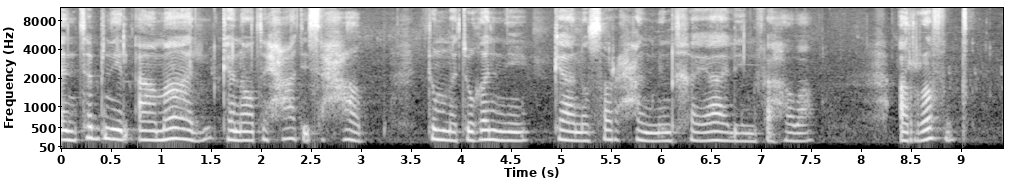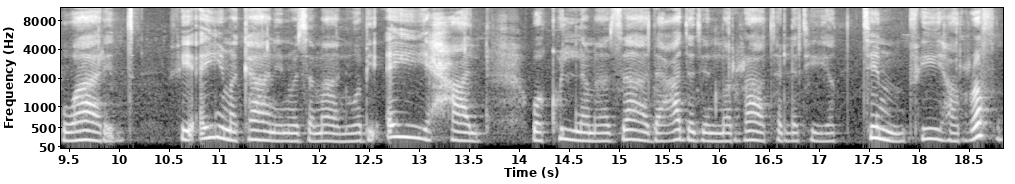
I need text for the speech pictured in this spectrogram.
أن تبني الآمال كناطحات سحاب. ثم تغني كان صرحا من خيال فهوى. الرفض وارد في أي مكان وزمان وبأي حال وكلما زاد عدد المرات التي يتم فيها الرفض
